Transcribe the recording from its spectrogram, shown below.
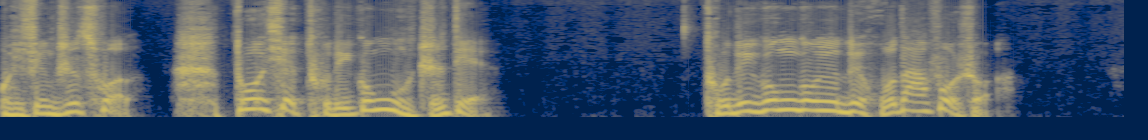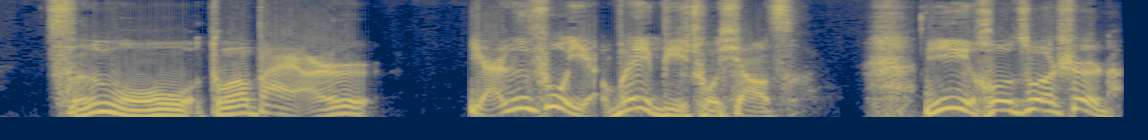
我已经知错了，多谢土地公公指点。”土地公公又对胡大富说：“慈母多败儿，严父也未必出孝子。你以后做事呢，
